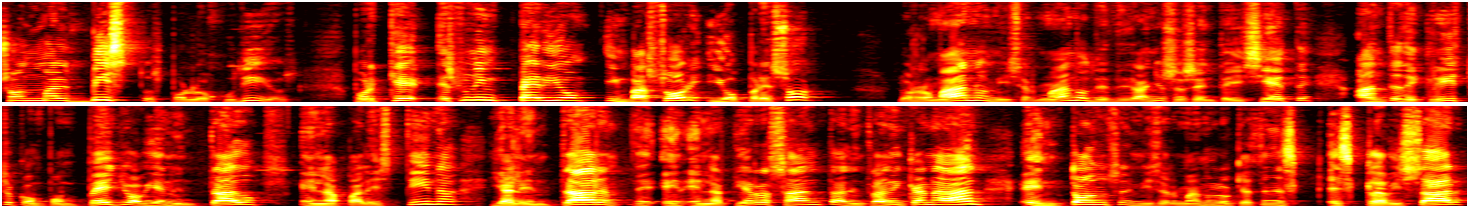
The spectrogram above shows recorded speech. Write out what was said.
son mal vistos por los judíos porque es un imperio invasor y opresor. Los romanos, mis hermanos, desde el año 67 antes de Cristo, con Pompeyo, habían entrado en la Palestina y al entrar en, la Tierra Santa, al entrar en Canaán, entonces, mis hermanos, lo que hacen es esclavizar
